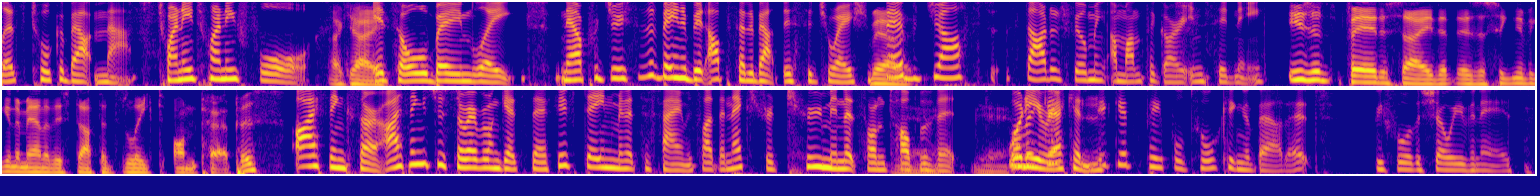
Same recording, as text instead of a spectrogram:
let's talk about MAFS. 2024. Okay. It's all been leaked. Now, producers have been a bit upset about this situation. About They've it. just started filming a month ago in Sydney. Is it fair to say that there's a significant amount of this stuff that's leaked on purpose? I think so. I think it's just so everyone gets their 15 minutes of fame. It's like an extra two minutes on top of it. yeah. What Well, do it you gets- reckon? It gets people talking about it before the show even airs,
